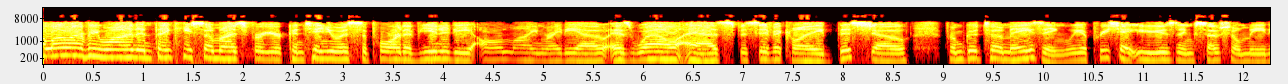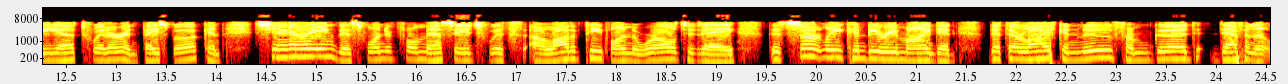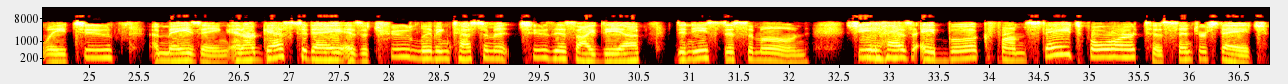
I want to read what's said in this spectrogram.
Hello, everyone, and thank you so much for your continuous support of Unity Online Radio, as well as specifically this show, From Good to Amazing. We appreciate you using social media, Twitter and Facebook, and sharing this wonderful message with a lot of people in the world today that certainly can be reminded that their life can move from good, definitely, to amazing. And our guest today is a true living testament to this idea, Denise DeSimone. She has a book from stage four to center stage.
